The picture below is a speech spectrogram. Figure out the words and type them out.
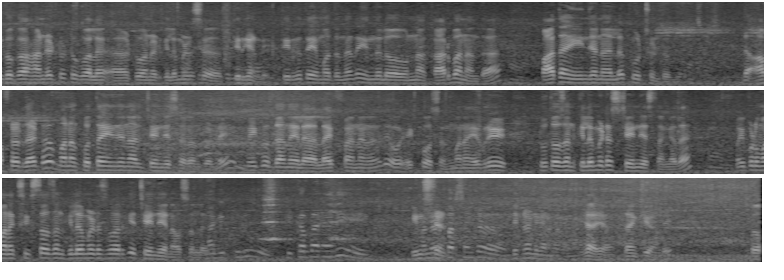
ఇంకొక hundred to two two hundred kilometres తిరగండి. తిరిగితే ఏమవుతుందంటే ఇందులో ఉన్న కార్బన్ అంతా పాత ఇంజన్ ఆయిల్లో కూర్చుంటుంది. ఆఫ్టర్ దట్ మనం కొత్త ఇంజన్ ఆయిల్ చేంజ్ చేస్తారు అనుకోండి మీకు దాని లైఫ్ ఫ్యాన్ అనేది ఎక్కువ వస్తుంది. మనం every two thousand kilometres change చేస్తాం కదా. ఇప్పుడు మనకి సిక్స్ థౌసండ్ కిలోమీటర్స్ వరకు చేంజ్ అయిన అవసరం లేదు. ఇప్పుడు పికప్ అనేది పర్సెంట్ డిఫరెంట్ కనబడుతుంది. యా యా థ్యాంక్ యూ అండి so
